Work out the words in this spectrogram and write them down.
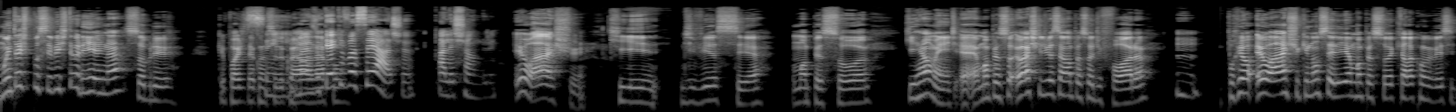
Muitas possíveis teorias, né? Sobre o que pode ter acontecido Sim, com ela, mas né? o que, Por- que você acha, Alexandre? Eu acho que devia ser uma pessoa que realmente é uma pessoa. Eu acho que devia ser uma pessoa de fora. Hum. Porque eu, eu acho que não seria uma pessoa que ela convivesse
